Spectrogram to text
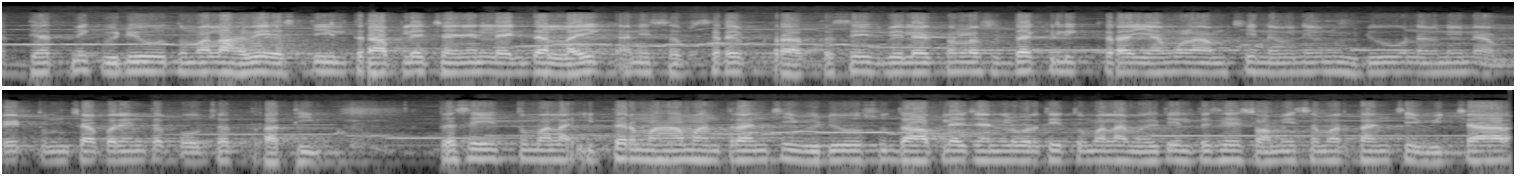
आध्यात्मिक व्हिडिओ तुम्हाला हवे असतील तर आपल्या चॅनलला एकदा लाईक आणि सबस्क्राईब करा. तसेच बेलायकॉनला सुद्धा क्लिक करा. यामुळे आमची नवीन नवीन व्हिडिओ नवीन नवीन अपडेट तुमच्यापर्यंत पोहोचत राहतील. तसेच तुम्हाला इतर महामंत्रांचे व्हिडिओसुद्धा आपल्या चॅनलवरती तुम्हाला मिळतील. तसेच स्वामी समर्थांचे विचार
